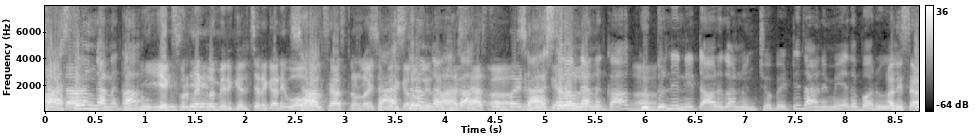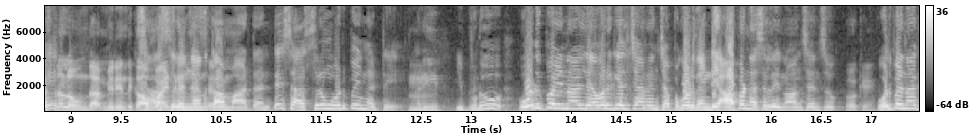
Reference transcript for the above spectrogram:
శాస్త్రం గనక ఈ ఎక్స్పెరిమెంట్లో మీరు గెలిచారు కానీ ఓవరాల్ శాస్త్రంలో అయితే మీరు శాస్త్రం గెలవలేదు. గనక శాస్త్రం. గనక గుడ్డుని నిటారుగా నుంచోబెట్టి దాని మీద బరువు అది శాస్త్రంలో ఉందా? మీరు ఎందుకు శాస్త్రం గనక మాట అంటే శాస్త్రం ఓడిపోయినట్టే. ఇప్పుడు ఓడిపోయిన వాళ్ళు ఎవరు గెలిచారని చెప్పకూడదండి. ఆపండి అసలు ఈ నాన్ సెన్స్ ఓకే ఓడిపోయినాక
